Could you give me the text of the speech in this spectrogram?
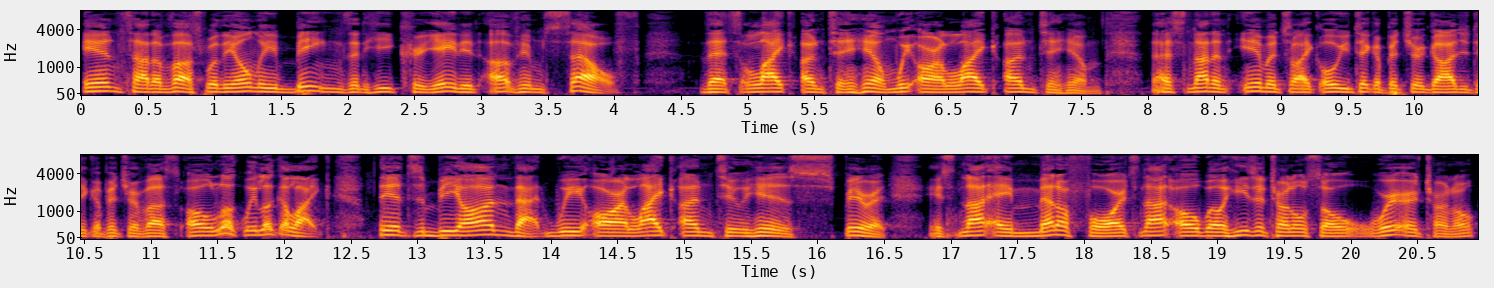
inside of us. We're the only beings that He created of Himself that's like unto him. We are like unto him. That's not an image like, oh, you take a picture of God, you take a picture of us. Oh, look, we look alike. It's beyond that. We are like unto his spirit. It's not a metaphor. It's not, oh, well, he's eternal, so we're eternal.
